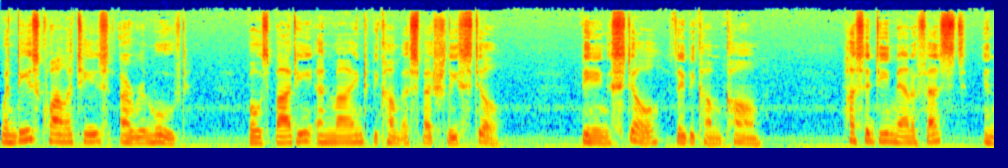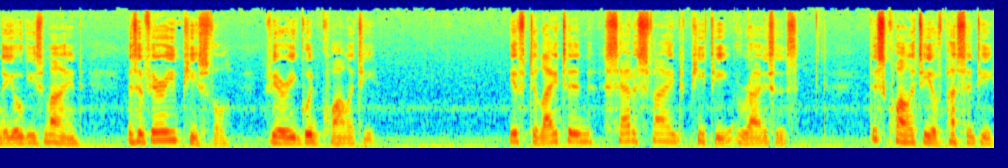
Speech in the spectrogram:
When these qualities are removed, both body and mind become especially still. Being still, they become calm. Passaddhi manifests in the yogi's mind as a very peaceful, very good quality. If delighted, satisfied piti arises, this quality of passaddhi,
